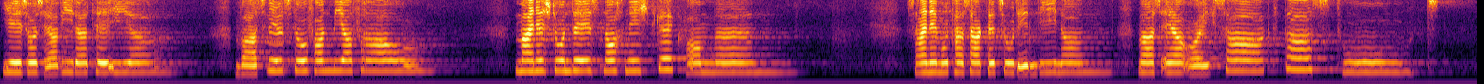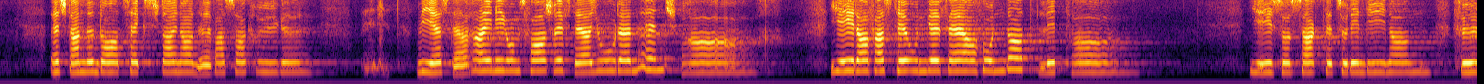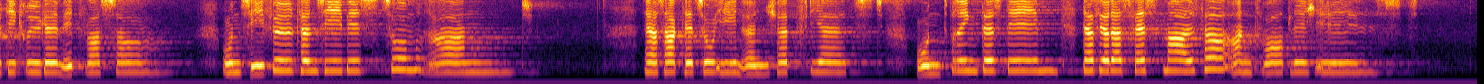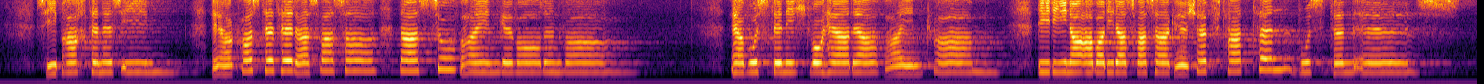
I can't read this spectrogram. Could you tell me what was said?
Jesus erwiderte ihr, was willst du von mir, Frau? Meine Stunde ist noch nicht gekommen. Seine Mutter sagte zu den Dienern, was er euch sagt, das tut. Es standen dort sechs steinerne Wasserkrüge, wie es der Reinigungsvorschrift der Juden entsprach. Jeder fasste ungefähr 100 Liter. Jesus sagte zu den Dienern, füllt die Krüge mit Wasser. Und sie füllten sie bis zum Rand. Er sagte zu ihnen, schöpft jetzt und bringt es dem, der für das Festmahl verantwortlich ist. Sie brachten es ihm, er kostete das Wasser, das zu Wein geworden war. Er wusste nicht, woher der Wein kam. Die Diener aber, die das Wasser geschöpft hatten, wussten es.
